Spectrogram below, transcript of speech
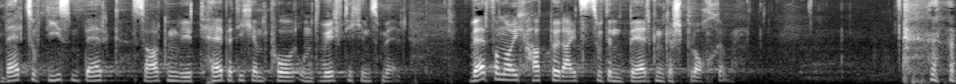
Wer zu diesem Berg sagen wird, hebe dich empor und wirf dich ins Meer. Wer von euch hat bereits zu den Bergen gesprochen?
